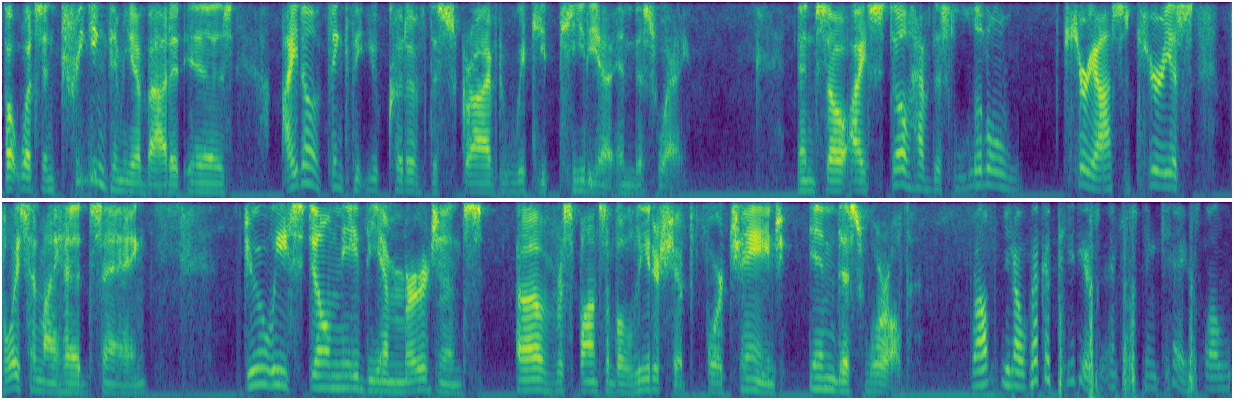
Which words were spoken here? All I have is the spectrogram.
But what's intriguing to me about it is, I don't think that you could have described Wikipedia in this way. And so I still have this little curious, curious voice in my head saying, do we still need the emergence of responsible leadership for change in this world? Well, you know, Wikipedia is an interesting case, or,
